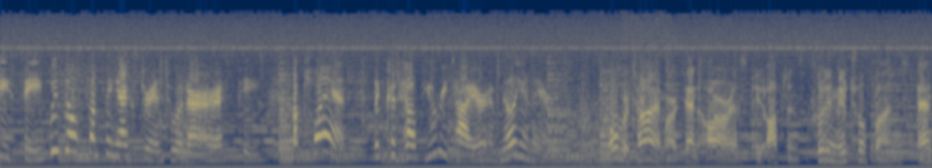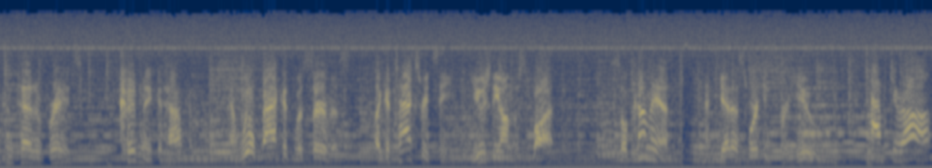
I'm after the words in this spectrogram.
At CIBC, we built something extra into an RRSP, a plan that could help you retire a millionaire. Over time, our 10 RRSP options, including mutual funds and competitive rates, could make it happen. And we'll back it with service, like a tax receipt, usually on the spot. So come in and get us working for you. After all,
